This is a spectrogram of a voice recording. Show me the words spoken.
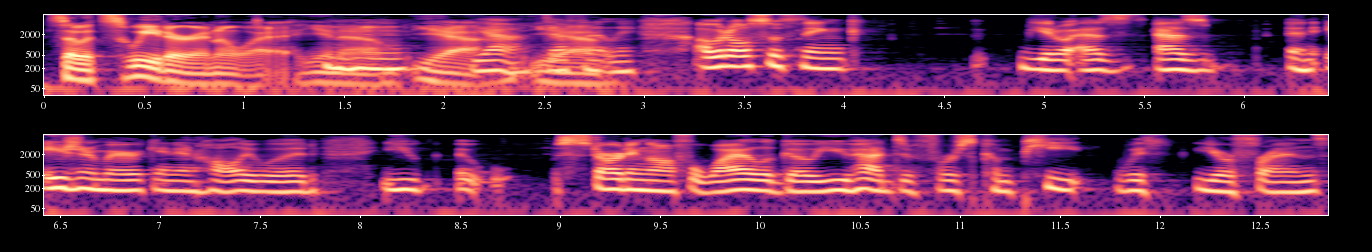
so it's sweeter in a way, you know? Yeah. yeah, definitely. I would also think, you know, as as an Asian American in Hollywood, you starting off a while ago, you had to first compete with your friends,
